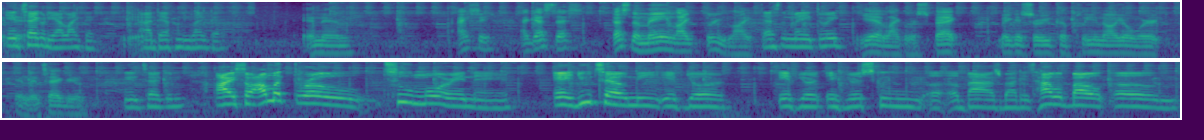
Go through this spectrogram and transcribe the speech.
then- Integrity, I like that. Yeah. I definitely like that. And then, actually, I guess that's that's the main like three. Like That's the main three. yeah, like respect, making sure you completing all your work, and integrity. integrity. All right, so I'm gonna throw two more in there, and you tell me if your if your if your school uh, abides by this. How about um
